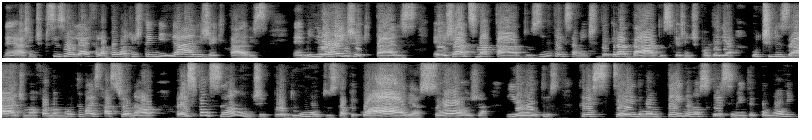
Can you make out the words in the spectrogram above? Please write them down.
Né? A gente precisa olhar e falar: bom, a gente tem milhares de hectares, é, milhões de hectares é, já desmatados, intensamente degradados, que a gente poderia utilizar de uma forma muito mais racional para a expansão de produtos da pecuária, soja e outros, crescendo, mantendo nosso crescimento econômico,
